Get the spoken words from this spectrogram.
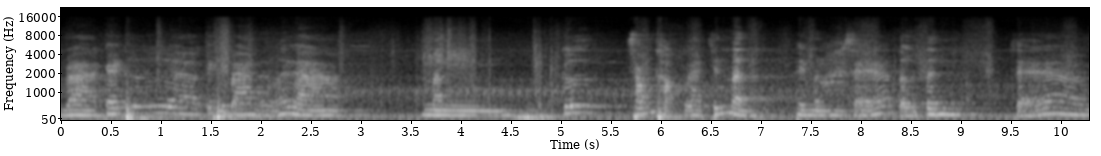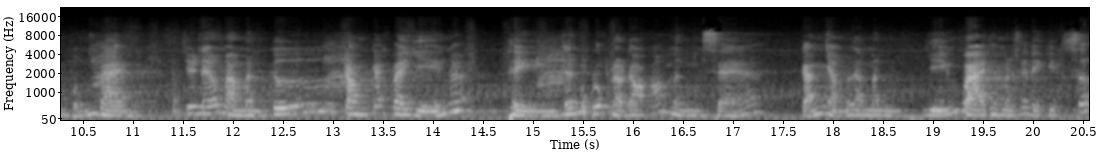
Và cái thứ cái thứ ba nữa là mình cứ sống thật là chính mình thì mình sẽ tự tin sẽ vững vàng. Chứ nếu mà mình cứ trong các vai diễn á, thì đến một lúc nào đó mình sẽ cảm nhận là mình diễn hoài thì mình sẽ bị kiệt sức.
